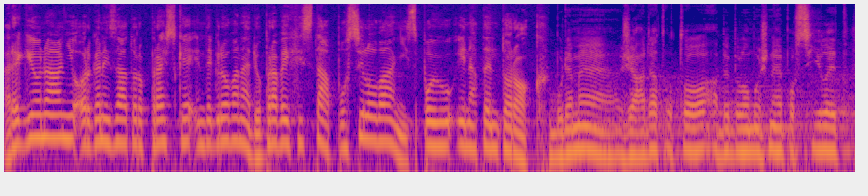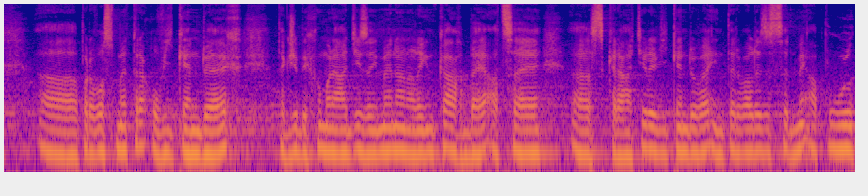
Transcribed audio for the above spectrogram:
Regionální organizátor Pražské integrované dopravy dopravy chystá posilování spojů i na tento rok. Budeme žádat o to, aby bylo možné posílit eh, provoz metra o víkendech, takže bychom rádi zejména na linkách B a C eh, zkrátili víkendové intervaly ze 7,5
